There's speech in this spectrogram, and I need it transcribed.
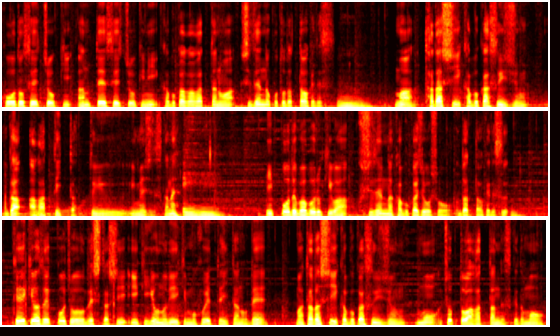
高度成長期、安定成長期に株価が上がったのは自然のことだったわけです。うん。まあ正しい株価水準が上がっていったというイメージですかね。ええええ一方でバブル期は不自然な株価上昇だったわけです。景気は絶好調でしたし、企業の利益も増えていたので、まあ正しい株価水準もちょっと上がったんですけども、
